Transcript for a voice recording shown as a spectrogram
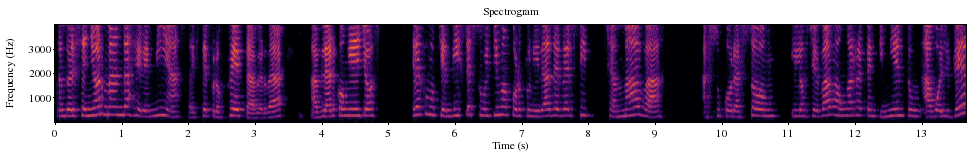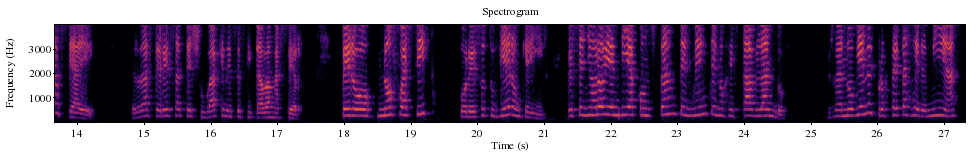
Cuando el Señor manda a Jeremías, a este profeta, ¿verdad? hablar con ellos, era como quien dice su última oportunidad de ver si llamaba a su corazón y los llevaba a un arrepentimiento, a volverse a Él. ¿verdad? Hacer esa teshuva que necesitaban hacer. Pero no fue así, por eso tuvieron que ir. El Señor hoy en día constantemente nos está hablando, ¿verdad? No viene el profeta Jeremías,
